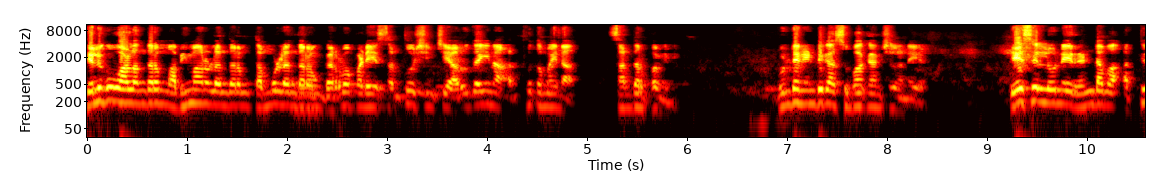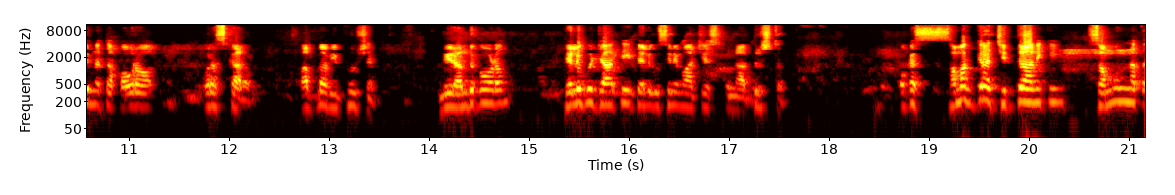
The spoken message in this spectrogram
తెలుగు వాళ్ళందరం అభిమానులందరం తమ్ముళ్ళందరం గర్వపడే సంతోషించే అరుదైన అద్భుతమైన సందర్భం ఇది. గుండె నిండుగా శుభాకాంక్షలు అన్నయ్య. దేశంలోనే రెండవ అత్యున్నత పౌర పురస్కారం పద్మ విభూషణ్ మీరు అందుకోవడం తెలుగు జాతి తెలుగు సినిమా చేసుకున్న అదృష్టం. ఒక సమగ్ర చిత్రానికి సమున్నత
